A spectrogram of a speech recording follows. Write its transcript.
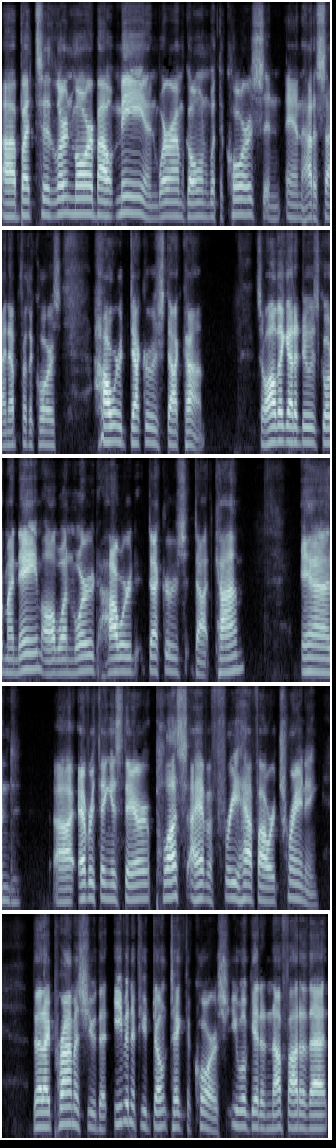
Uh, but to learn more about me and where I'm going with the course and, and how to sign up for the course, howarddekkers.com. So all they got to do is go to my name, all one word, howarddekkers.com. And uh, everything is there. Plus, I have a free half hour training that I promise you that even if you don't take the course, you will get enough out of that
